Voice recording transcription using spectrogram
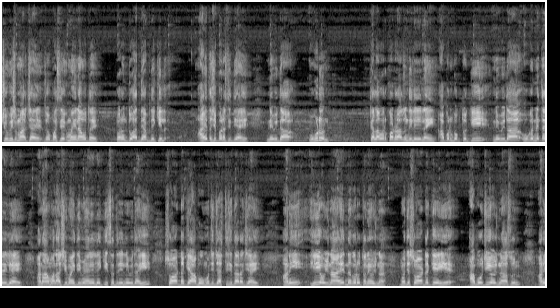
चोवीस मार्च आहे. जवळपास एक महिना होत आहे परंतु अद्याप देखील आहे तशी परिस्थिती आहे. निविदा उघडून त्याला वर अजून दिलेली नाही. आपण बघतो की निविदा उघडण्यात आलेली आहे आणि आम्हाला अशी माहिती मिळालेली आहे की सदरील निविदा ही सोळा टक्के आबो म्हणजे जास्तीची दराची आहे. आणि ही योजना आहे नगरोत्थान योजना. म्हणजे सोळा टक्के ही आबोची योजना असून आणि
